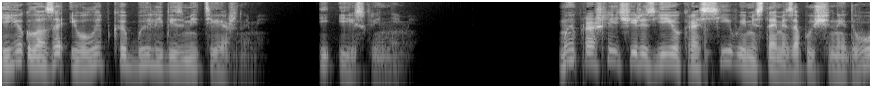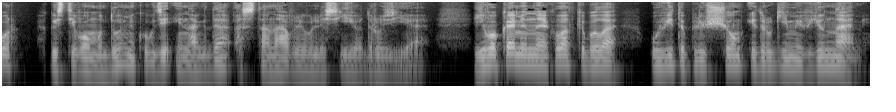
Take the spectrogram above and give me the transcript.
ее глаза и улыбка были безмятежными и искренними. Мы прошли через ее красивый, местами запущенный двор к гостевому домику, где иногда останавливались ее друзья. Его каменная кладка была увита плющом и другими вьюнами.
